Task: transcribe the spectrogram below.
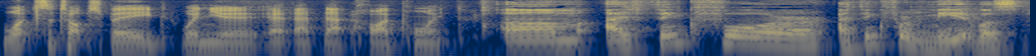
What's the top speed when you're at, at that high point? Um, I think for I think for me it was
